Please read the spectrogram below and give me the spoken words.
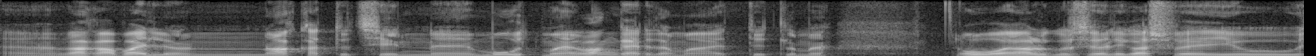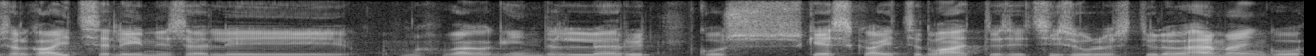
äh, väga palju on hakatud siin äh, muutma ja vangerdama, et ütleme, hooaja alguses oli kasvõi ju seal kaitseliinis oli noh, väga kindel rütm, kus keskkaitsjad vahetusid sisuliselt üle ühe mängu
